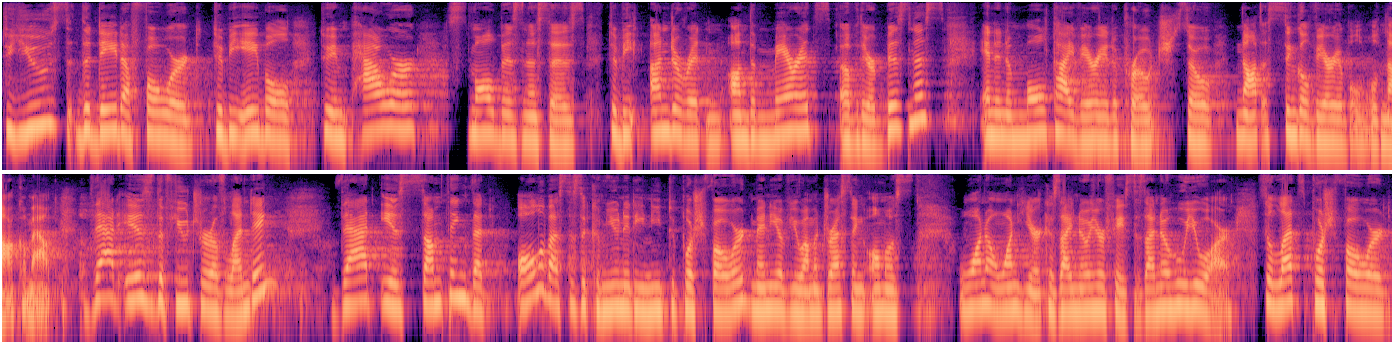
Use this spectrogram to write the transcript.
to use the data forward to be able to empower small businesses to be underwritten on the merits of their business and in a multivariate approach. So not a single variable will knock them out. That is the future of lending that is something that all of us as a community need to push forward. Many of you I'm addressing almost one on one here because I know your faces, I know who you are. So let's push forward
